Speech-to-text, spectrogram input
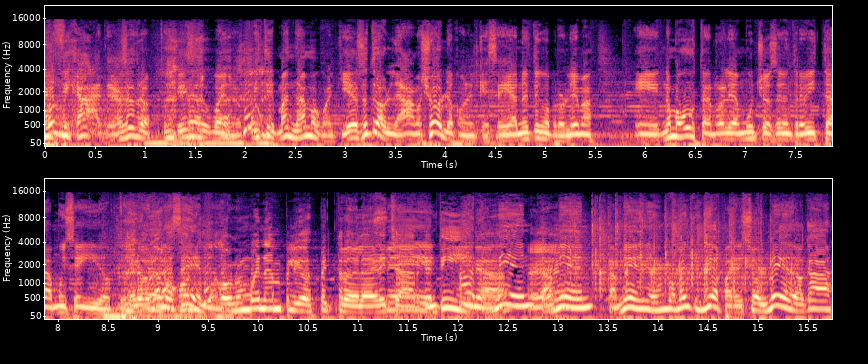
Vos fijate, nosotros, bueno, viste, mandamos cualquiera, nosotros hablamos, yo hablo con el que sea, no tengo problema. Eh, no me gusta en realidad mucho hacer entrevistas muy seguido. Pero hablamos con, un buen amplio espectro de la derecha Sí. argentina. Ah, también, ¿eh? también, también. En un momento un día apareció Olmedo acá.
